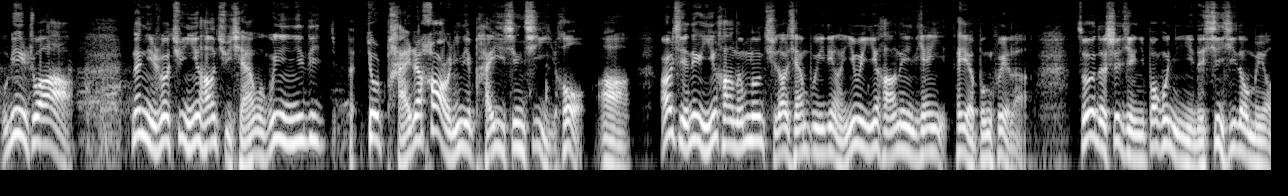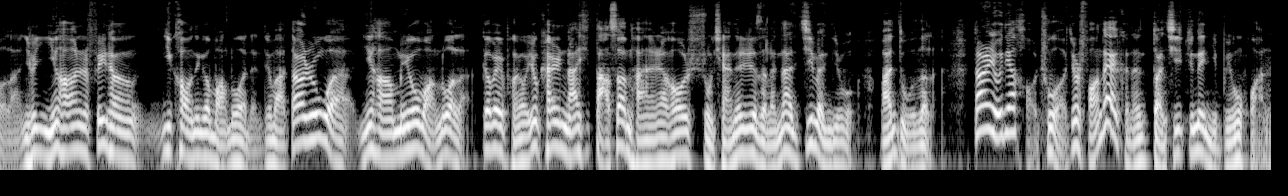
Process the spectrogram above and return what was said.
我跟你说啊。那你说去银行取钱，我估计你得就是排着号，你得排一星期以后啊。而且那个银行能不能取到钱不一定，因为银行那一天它也崩溃了，所有的事情你包括你你的信息都没有了。你说银行是非常依靠那个网络的，对吧？当然，如果银行没有网络了，各位朋友又开始拿起打算盘然后数钱的日子了，那基本就完犊子了。当然有点好处，就是房贷可能短期之内你不用还了，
